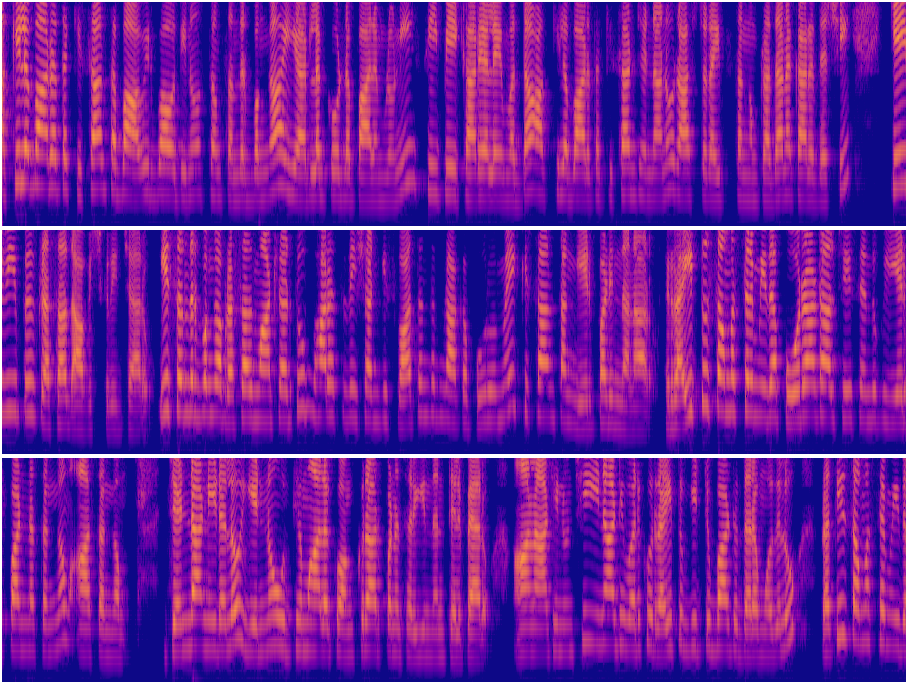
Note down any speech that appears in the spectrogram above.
అఖిల భారత కిసాన్ సభ ఆవిర్భావ దినోత్సవం సందర్భంగా ఈ యార్లగొండపాలెంలోని సిపిఐ కార్యాలయం వద్ద అఖిల భారత కిసాన్ జెండాను రాష్ట్ర రైతు సంఘం ప్రధాన కార్యదర్శి కేవీపీ ప్రసాద్ ఆవిష్కరించారు. ఈ సందర్భంగా ప్రసాద్ మాట్లాడుతూ భారతదేశానికి స్వాతంత్రం రాక పూర్వమే కిసాన్ సంఘ్ ఏర్పడిందన్నారు. రైతు సమస్యల మీద పోరాటాలు చేసేందుకు ఏర్పడిన సంఘం ఆ సంఘం. జెండా నీడలో ఎన్నో ఉద్యమాలకు అంకురార్పణ జరిగిందని తెలిపారు. ఆనాటి నుంచి ఈనాటి వరకు రైతు గిట్టుబాటు ధర మొదలు ప్రతి సమస్య మీద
